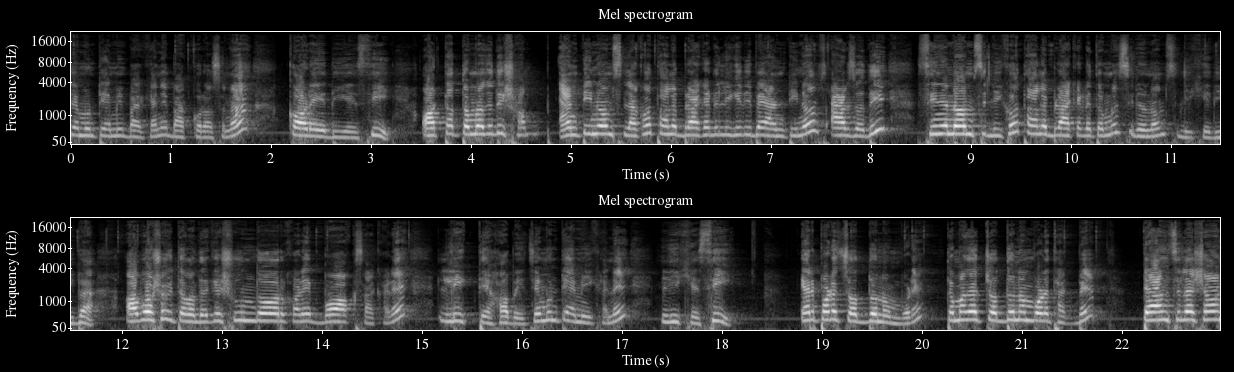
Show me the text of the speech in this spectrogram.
যেমনটি আমি এখানে বাক্য রচনা করে দিয়েছি। অর্থাৎ তোমরা যদি সব অ্যান্টিনমস লেখো, তাহলে ব্র্যাকেটে লিখে দিবে অ্যান্টিনমস আর যদি সিনোনমস লিখো, তাহলে ব্র্যাকেটে তোমরা সিনোনমস লিখে দিবা। অবশ্যই তোমাদেরকে সুন্দর করে বক্স আকারে লিখতে হবে। যেমনটি আমি এখানে লিখেছি। এরপরে চোদ্দ নম্বরে, তোমাদের চোদ্দ নম্বরে থাকবে ট্রান্সলেশন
